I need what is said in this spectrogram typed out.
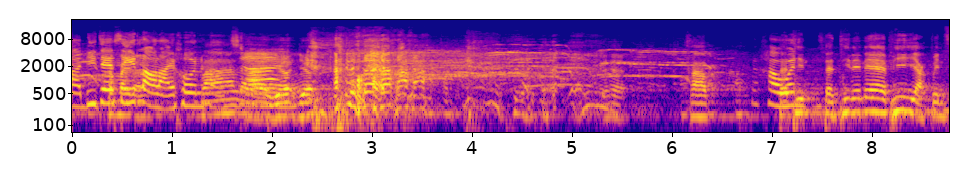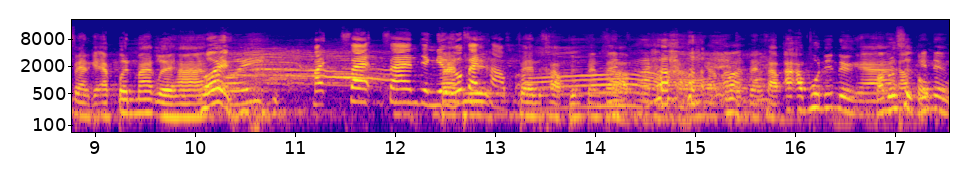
ะ ดีเจทำไมซีดล่ะ หล่อหลายคนค่ะบ้าใช่ ใช่เยอะเยอะครับ ค่ะแต่วันที่แต่ที่แน่ๆ พี่อยากเป็นแฟนกับแอปเปิลมากเลยฮะ เฮ้ยโอ๊ยไม่แฟนแฟนอย่างเดียวหรือว่าแฟนคลับแฟนคลับเป็นแฟนคลับอ๋อ ครับเป็นแฟนคลับอะเอาพูดนิดนึงฮะความรู้สึกนิดนึง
